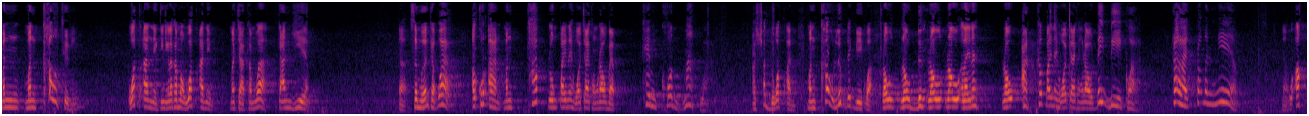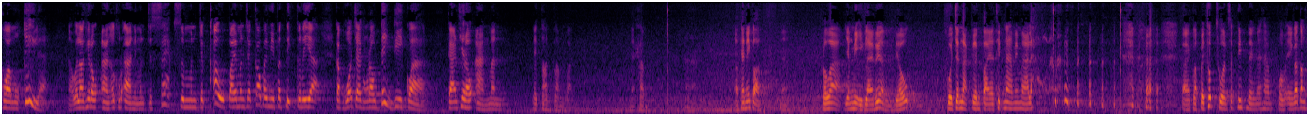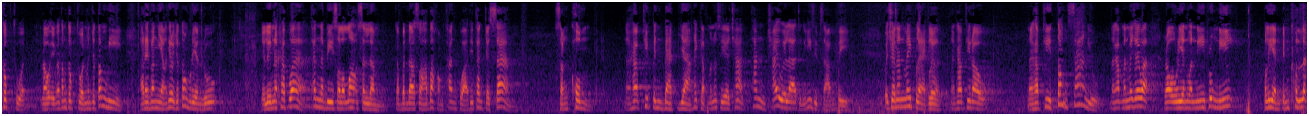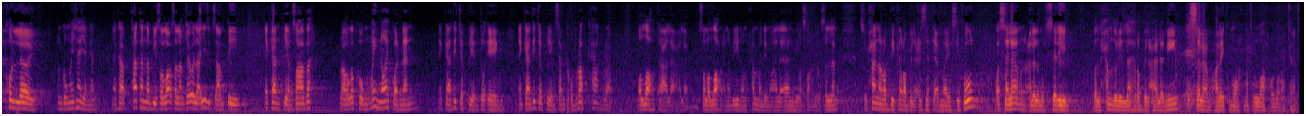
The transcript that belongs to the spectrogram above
มันมันเข้าถึงวัตอันเนี่ยจริงๆแล้วคำว่าวัตอันเนี่ยมาจากคำว่าการเหยียบเสมือนกับว่าอัลกุรอานมันทับลงไปในหัวใจของเราแบบเข้มข้นมากกว่าอาชัดดุวัตอัน มันเข้าลึกได้ดีกว่า เราเราดึงเราเราอะไรนะ เราอัดเข้าไปในหัวใจของเราได้ดีกว่า เพราะอะไร เพราะมันเงียบนะว่าอักวามุกีแหละนะเวลาที่เราอ่านอัลกุรอานนี่มันจะแทรกซึมมันจะเข้าไป มันจะเข้าไปมีปฏิกิริยากับหัวใจของเราได้ดีกว่า การที่เราอ่านมันในตอนกลางวันนะครับเอาแค่นี้ก่อนนะเพราะว่ายังมีอีกหลายเรื่อง เดี๋ยวกลัวจะหนักเกินไปอาทิตย์หน้าไม่มาแล้ว กลับไปทบทวนสักนิดหนึ่งนะครับ ผมเองก็ต้องทบทวน เราเองก็ต้องทบทวน มันจะต้องมีอะไรบางอย่างที่เราจะต้องเรียนรู้ อย่าลืมนะครับว่าท่านนาบีสุลต่านสัลลัมกับบรรดาสหบะของท่านกว่าที่ท่านจะสร้างสังคมนะครับที่เป็นแบบอย่างให้กับมนุษยชาติ ท่านใช้เวลาถึง 23 ปี เพราะฉะนั้นไม่แปลกเลยนะครับที่เรานะครับที่ต้องสร้างอยู่นะครับมันไม่ใช่ว่าเราเรียนวันนี้พรุ่งนี้เปลี่ยนเป็นคนละคนเลย มันคงไม่ใช่อย่างนั้น นะครับถ้าท่านนาบีสุลต่านใช้เวลา 23 ปี ในการเปลี่ยนซอฮาบะเราก็คงไม่น้อยกว่านั้น ในการที่จะเปลี่ยนตัวเอง ในการที่จะเปลี่ยนสังคมรอบข้างเรา والله تعالى أعلم صلى الله على نبينا محمد وعلى آله وصحبه وسلم سبحان ربك رب العزة عما يصفون وسلام على المرسلين والحمد لله رب العالمين السلام عليكم ورحمة الله وبركاته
